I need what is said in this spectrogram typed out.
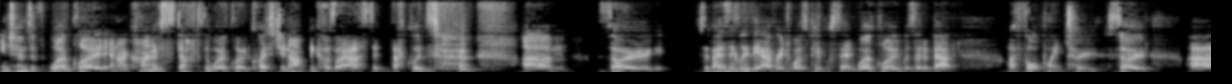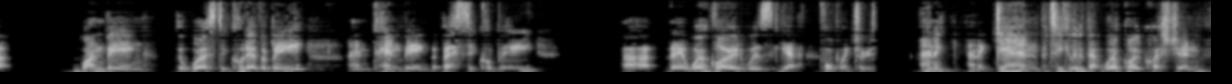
in terms of workload, and I kind of stuffed the workload question up because I asked it backwards. um, so, so basically the average was people said workload was at about a 4.2. So, uh, one being the worst it could ever be and 10 being the best it could be. Uh, their workload was, yeah, 4.2. And, and again, particularly with that workload question,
